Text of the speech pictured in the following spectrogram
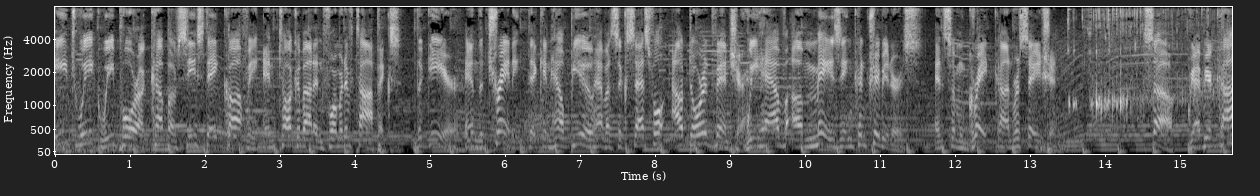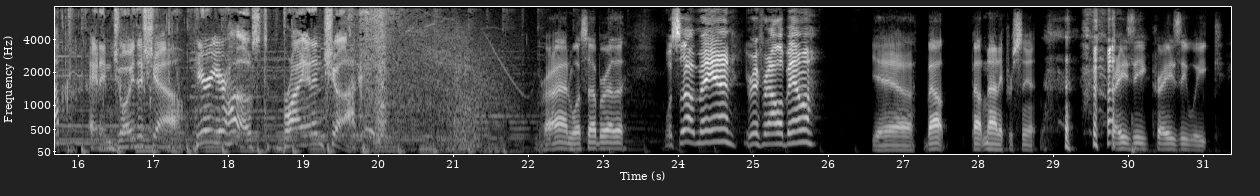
Each week, we pour a cup of Sea State coffee and talk about informative topics, the gear, and the training that can help you have a successful outdoor adventure. We have amazing contributors and some great conversation. So, grab your cup and enjoy the show. Here are your hosts, Brian and Chuck. Brian, what's up, brother? What's up, man? You ready for Alabama? Yeah, about about ninety percent. crazy, crazy week.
